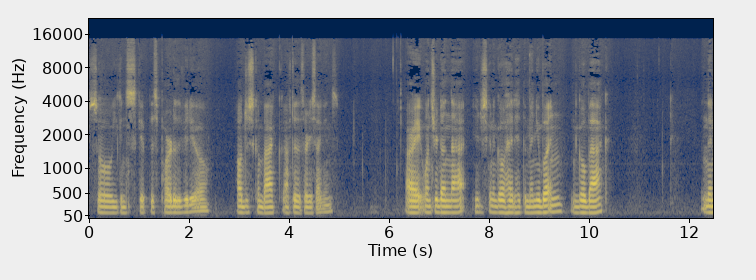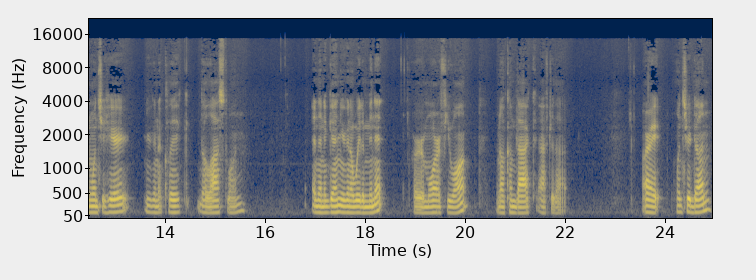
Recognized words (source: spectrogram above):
So you can skip this part of the video. I'll just come back after the 30 seconds Alright, once you're done that, you're just going to go ahead hit the menu button and go back. And then once you're here, you're going to click the last one. And then again, you're going to wait a minute or more if you want. And I'll come back after that. Alright, once you're done,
